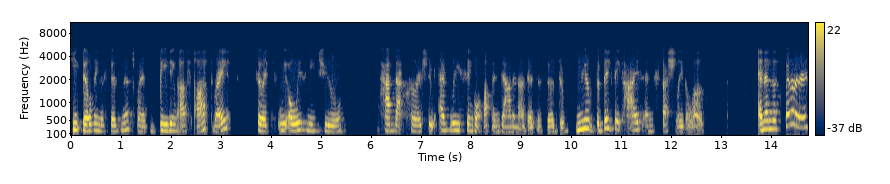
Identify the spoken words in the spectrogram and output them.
keep building this business when it's beating us up, right? So it's we always need to have that courage through every single up and down in our business, the the real the big big highs and especially the lows. And then the third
